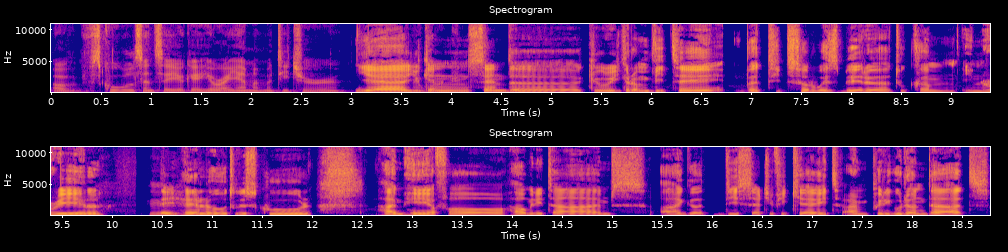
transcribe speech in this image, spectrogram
of schools and say, okay, here I am, I'm a teacher. Yeah, you work. can send a curriculum vitae, but it's always better to come in real. Hmm. Say hello to the school. I'm here for how many times? I got this certificate. I'm pretty good on that.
